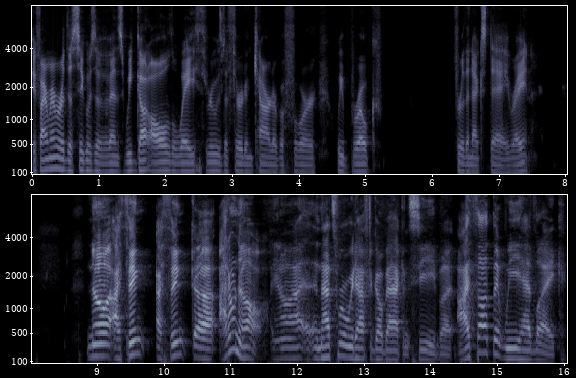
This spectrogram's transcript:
if I remember the sequence of events, we got all the way through the third encounter before we broke for the next day. Right. No, I think I think uh, I don't know. You know, I, and that's where we'd have to go back and see. But I thought that we had like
